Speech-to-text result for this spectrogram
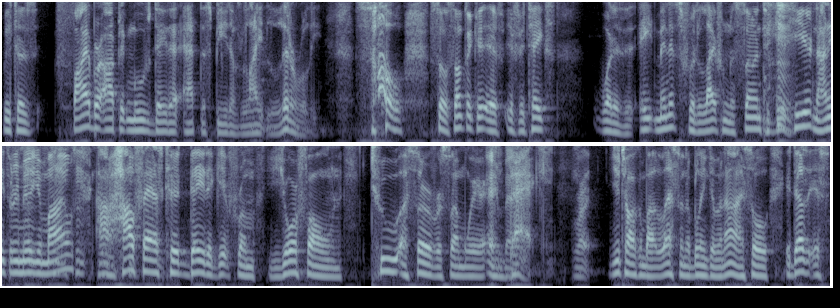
because fiber optic moves data at the speed of light, literally. So so something can, if if it takes what is it eight minutes for the light from the sun to get hmm. here 93 million hmm. miles hmm. how, how fast could data get from your phone to a server somewhere and, back. Right. you're talking about less than a blink of an eye so it does it's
